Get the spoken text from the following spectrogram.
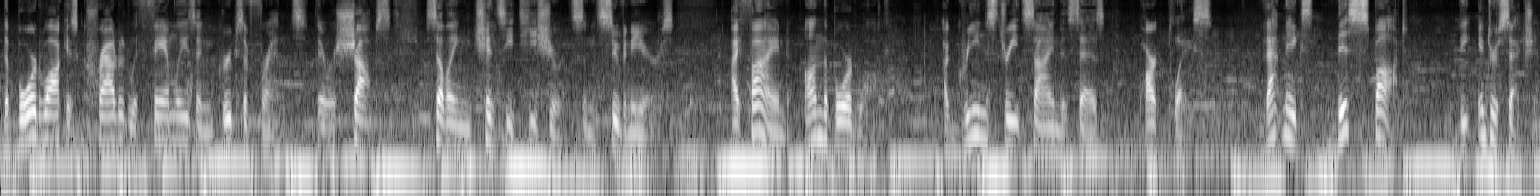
The boardwalk is crowded with families and groups of friends. There are shops selling chintzy t shirts and souvenirs. I find on the boardwalk a green street sign that says Park Place. That makes this spot the intersection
